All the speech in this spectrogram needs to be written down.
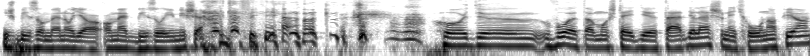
és bízom benne, hogy a, a megbízóim is ennek definiálnak, hogy uh, voltam most egy tárgyaláson egy hónapja,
